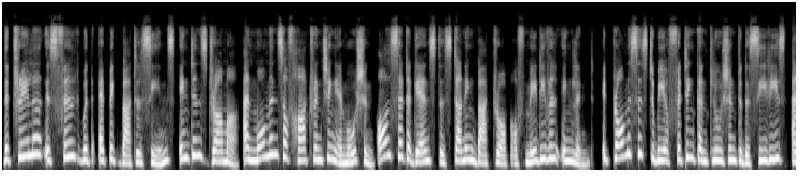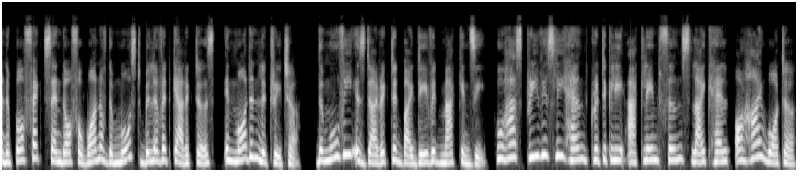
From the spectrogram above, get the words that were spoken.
The trailer is filled with epic battle scenes, intense drama, and moments of heart-wrenching emotion, all set against the stunning backdrop of medieval England. It promises to be a fitting conclusion to the series and a perfect send-off for one of the most beloved characters in modern literature. The movie is directed by David Mackenzie, who has previously helmed critically acclaimed films like Hell or High Water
